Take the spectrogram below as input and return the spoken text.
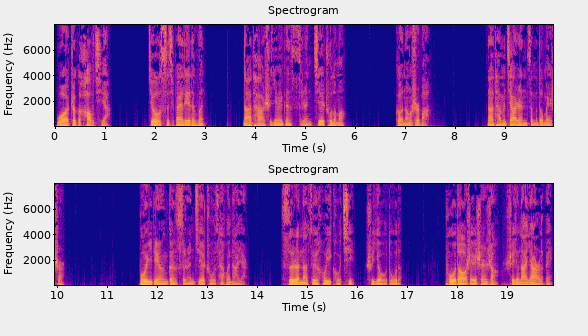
我这个好奇啊，就死乞白咧的问：“那他是因为跟死人接触了吗？”“可能是吧。”“那他们家人怎么都没事儿？”“不一定跟死人接触才会那样，死人那最后一口气。”是有毒的，扑到谁身上谁就那样了呗。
